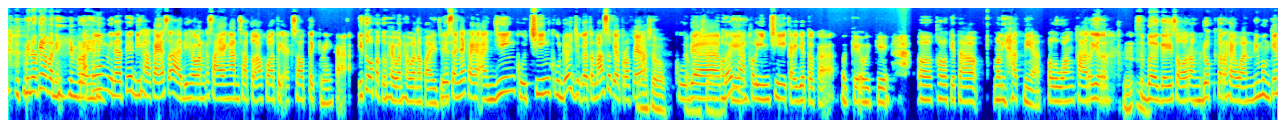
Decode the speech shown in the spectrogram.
minatnya apa nih himbronya Aku nih? minatnya di HKSA, di hewan kesayangan satu akuatik eksotik nih, Kak. Itu apa tuh hewan-hewan apa aja? Biasanya kayak anjing, kucing, kuda juga termasuk ya, Prof ya? Termasuk. Kuda, Oke. banyak kelinci kayak gitu, Kak. Oke, oke. Eh, kalau kita melihat nih ya peluang karir Mm-mm. sebagai seorang dokter hewan, ini mungkin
